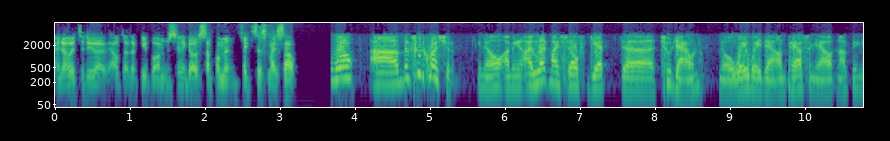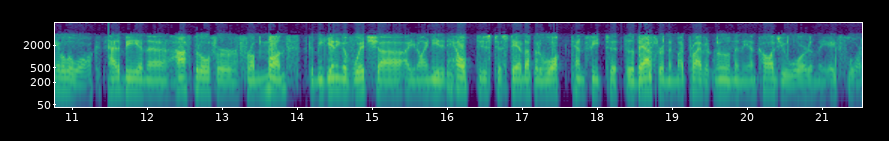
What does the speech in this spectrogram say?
I know what to do. I've helped other people. I'm just going to go supplement and fix this myself. Well, uh, that's a good question. You know, I mean, I let myself get uh, too down you know, way, way down, passing out, not being able to walk. Had to be in the hospital for, for a month, the beginning of which, uh, you know, I needed help to just to stand up and walk 10 feet to, to the bathroom in my private room in the oncology ward on the eighth floor.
